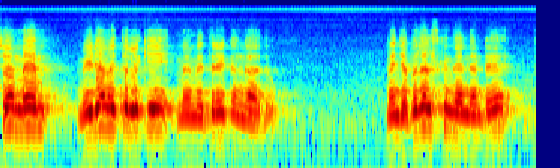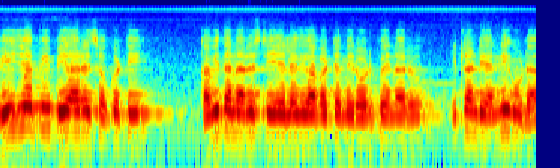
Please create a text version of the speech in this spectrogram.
సో మేము మీడియా మిత్రులకి మేము వ్యతిరేకం కాదు. మేము చెప్పదలుచుకుంది ఏంటంటే బీజేపీ బీఆర్ఎస్ ఒకటి కవితను అరెస్ట్ చేయలేదు కాబట్టి మీరు ఓడిపోయినారు. ఇట్లాంటివన్నీ కూడా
